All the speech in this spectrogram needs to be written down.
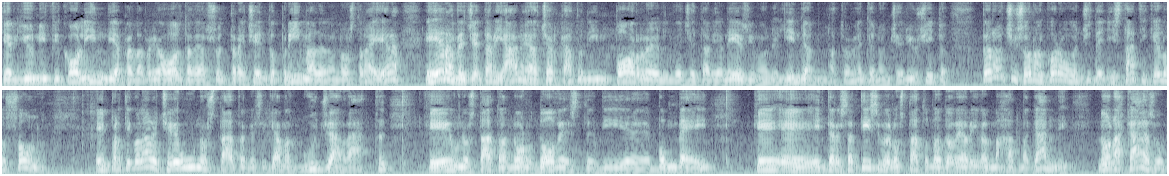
che riunificò l'India per la prima volta verso il 300 prima della nostra era, era vegetariano e ha cercato di imporre il vegetarianesimo nell'India, naturalmente non ci è riuscito, però ci sono ancora oggi degli stati che lo sono. E in particolare c'è uno stato che si chiama Gujarat, che è uno stato a nord-ovest di eh, Bombay, che è interessantissimo, è lo stato da dove arriva il Mahatma Gandhi, non a caso,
